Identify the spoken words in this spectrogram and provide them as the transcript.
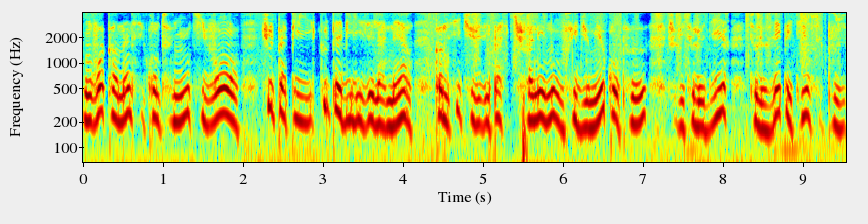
on voit quand même ces contenus qui vont culpabiliser, culpabiliser la mère comme si tu faisais pas ce qu'il fallait. Non, on fait du mieux qu'on peut. Je vais te le dire, te le répéter. On se pose,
